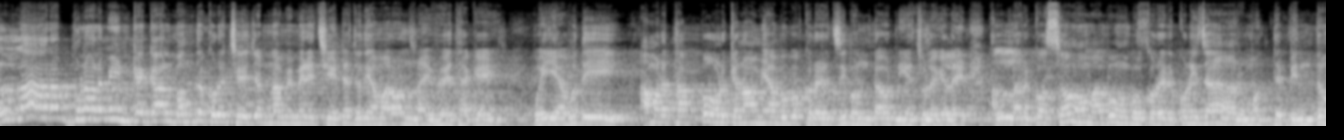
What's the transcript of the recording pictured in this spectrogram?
আল্লাহ রাব্বুল আলামিনকে গাল বন্ধ করেছে এই জন্য আমি মেরেছি। এটা যদি আমার অন্যায় হয়ে থাকে, ওই ইহুদি, আমার থাপ্পড় কেন আমি আবু বকরের জীবনটাও নিয়ে চলে গেলে? আল্লাহর কসম, আবু বকরের কলিজার মধ্যে বিন্দু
